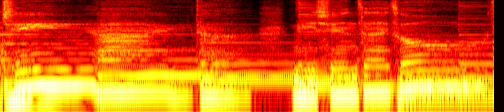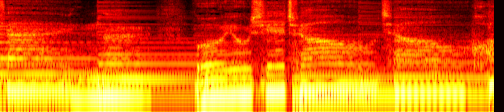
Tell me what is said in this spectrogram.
亲爱的，你现在走在哪儿？我有些悄悄话，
